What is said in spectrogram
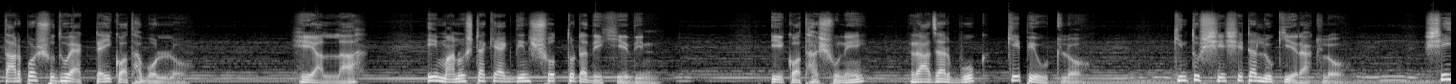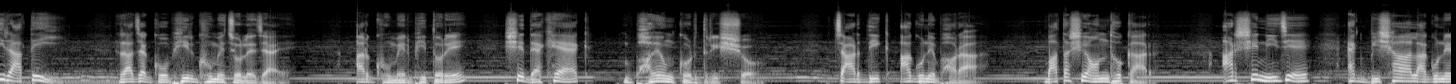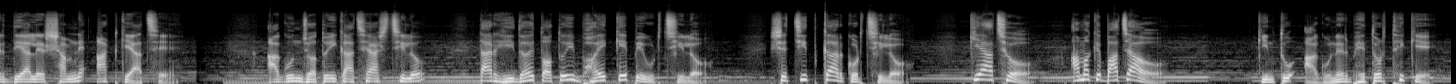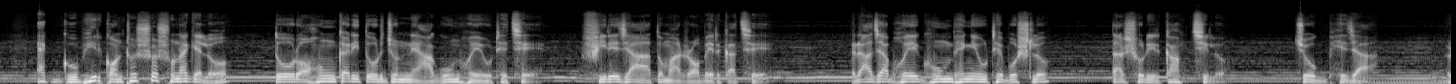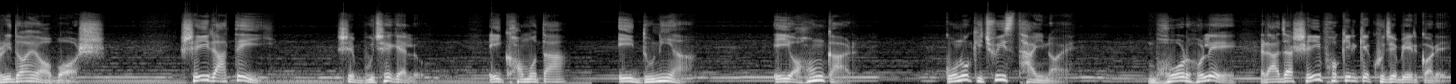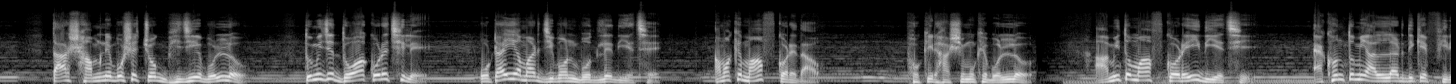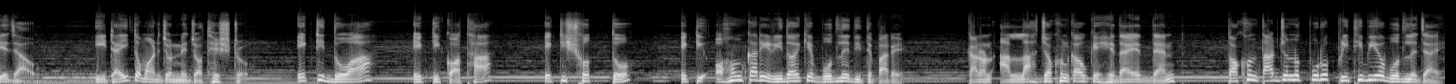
তারপর শুধু একটাই কথা বলল হে আল্লাহ, এই মানুষটাকে একদিন সত্যটা দেখিয়ে দিন। এ কথা শুনে রাজার বুক কেঁপে উঠল, কিন্তু সে সেটা লুকিয়ে রাখল। সেই রাতেই রাজা গভীর ঘুমে চলে যায়, আর ঘুমের ভিতরে সে দেখে এক ভয়ঙ্কর দৃশ্য। চারদিক আগুনে ভরা, বাতাসে অন্ধকার, আর সে নিজে এক বিশাল আগুনের দেয়ালের সামনে আটকে আছে। আগুন যতই কাছে আসছিল, তার হৃদয় ততই ভয়ে কেঁপে উঠছিল। সে চিৎকার করছিল, কে আছো? আমাকে বাঁচাও! কিন্তু আগুনের ভেতর থেকে এক গভীর কণ্ঠস্বর শোনা গেল, তোর অহংকারী তোর জন্যে আগুন হয়ে উঠেছে। ফিরে যা তোমার রবের কাছে। রাজা ভয়ে ঘুম ভেঙে উঠে বসল, তার শরীর কাঁপছিল, চোখ ভেজা, হৃদয় অবশ। সেই রাতেই সে বুঝে গেল, এই ক্ষমতা, এই দুনিয়া, এই অহংকার কোনো কিছুই স্থায়ী নয়। ভোর হলে রাজা সেই ফকিরকে খুঁজে বের করে। তার সামনে বসে চোখ ভিজিয়ে বলল, তুমি যে দোয়া করেছিলে, ওটাই আমার জীবন বদলে দিয়েছে। আমাকে মাফ করে দাও। ফকির হাসি মুখে বলল, আমি তো মাফ করেই দিয়েছি। এখন তুমি আল্লাহর দিকে ফিরে যাও। এটাই তোমার জন্য যথেষ্ট। একটি দোয়া একটি কথা, একটি সত্য, একটি অহংকারী হৃদয়কে বদলে দিতে পারে। কারণ আল্লাহ যখন কাউকে হেদায়েত দেন, তখন তার জন্য পুরো পৃথিবীও বদলে যায়।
